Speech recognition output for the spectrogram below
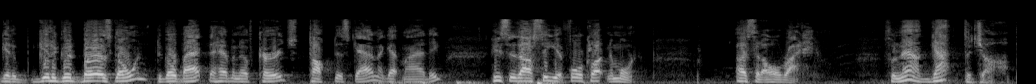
get a get a good buzz going to go back to have enough courage to talk to this guy, and I got my ID. He said, "I'll see you at four o'clock in the morning." I said, all righty. So now I got the job.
